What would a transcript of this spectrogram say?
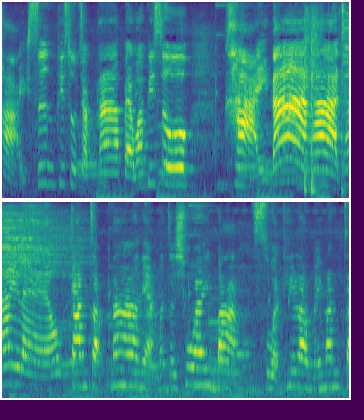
ขาย ซึ่งพี่ซูจับหน้าแปลว่าพี่ซูขายหน้าค่ะใช่แล้ว การจับหน้าเนี่ยมันจะช่วยบางส่วนที่เราไม่มั่นใจ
